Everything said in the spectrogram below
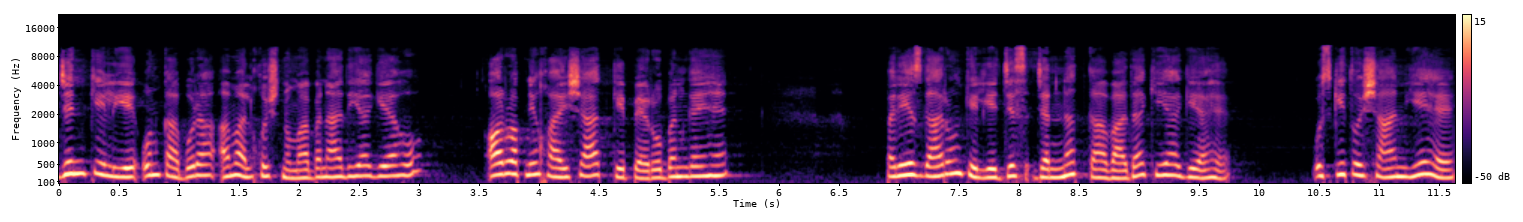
جن کے لیے ان کا برا عمل خوش نما بنا دیا گیا ہو اور وہ اپنی خواہشات کے پیرو بن گئے ہیں۔ پرہیزگاروں کے لیے جس جنت کا وعدہ کیا گیا ہے، اس کی تو شان یہ ہے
